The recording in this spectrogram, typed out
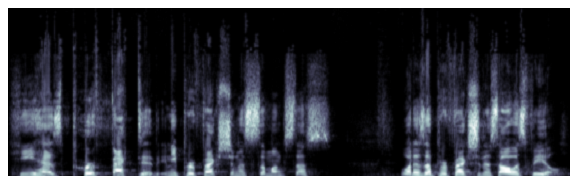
he has perfected. Any perfectionists amongst us? What does a perfectionist always feel?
